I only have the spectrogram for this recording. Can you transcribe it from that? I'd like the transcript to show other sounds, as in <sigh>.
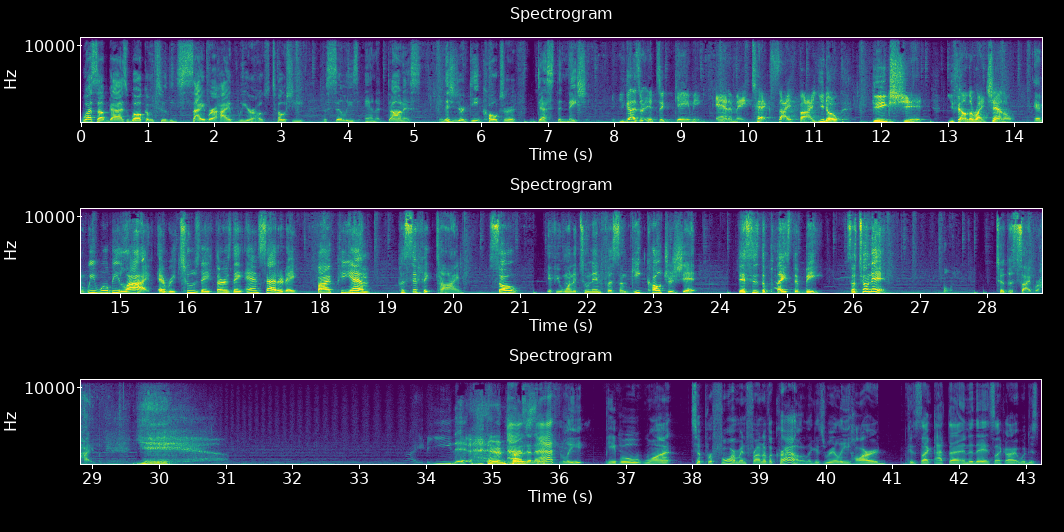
What's up, guys? Welcome to the Cyber Hype. We are host Toshi, Vasilis, and Adonis, and this is your geek culture destination. If you guys are into gaming, anime, tech, sci-fi, you know, geek shit, you found the right channel. And we will be live every Tuesday, Thursday, and Saturday, 5 p.m. Pacific time. So if you want to tune in for some geek culture shit, this is the place to be. So tune in, boy, to the Cyber Hype. Yeah. Be there in As an athlete, people want to perform in front of a crowd. Like it's really hard because, like, at the end of the day, it's like, all right, we're just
